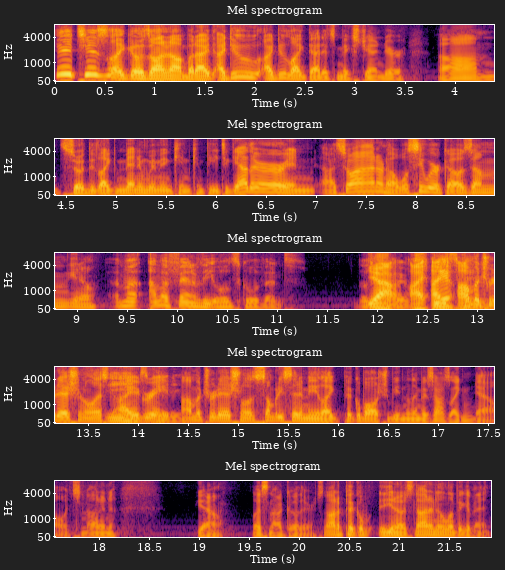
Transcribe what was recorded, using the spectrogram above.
it just like goes on and on but i, I do i do like that it's mixed gender um, so that like men and women can compete together and uh, so i don't know we'll see where it goes i'm you know I'm a, I'm a fan of the old school events. Those yeah. I, I I'm a traditionalist. I agree. skating. I'm a traditionalist. Somebody said to me like pickleball should be in the Olympics. I was like, no, it's not an, you know, let's not go there. It's not a pickle. You know, it's not an Olympic event.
